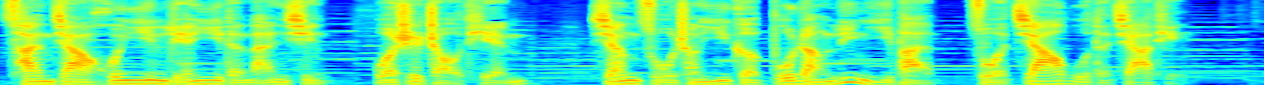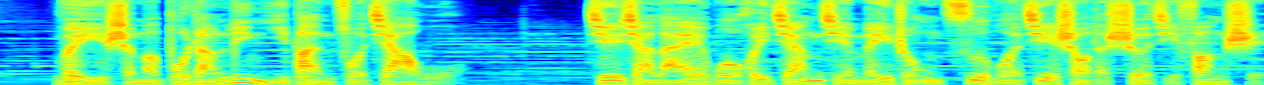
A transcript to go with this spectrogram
参加婚姻联谊的男性，我是沼田，想组成一个不让另一半做家务的家庭。为什么不让另一半做家务？接下来我会讲解每种自我介绍的设计方式。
